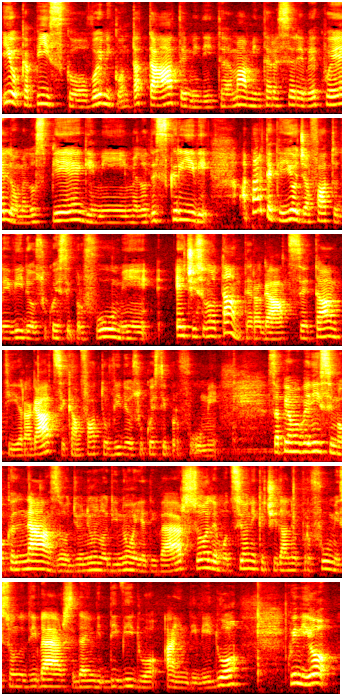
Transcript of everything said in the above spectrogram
io capisco, voi mi contattate, mi dite ma mi interesserebbe quello, me lo spieghi, mi, me lo descrivi. A parte che io ho già fatto dei video su questi profumi e ci sono tante ragazze, tanti ragazzi che hanno fatto video su questi profumi. Sappiamo benissimo che il naso di ognuno di noi è diverso, le emozioni che ci danno i profumi sono diverse da individuo a individuo, quindi io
